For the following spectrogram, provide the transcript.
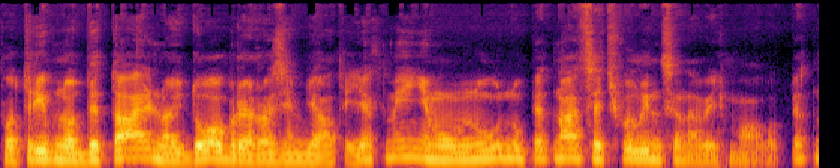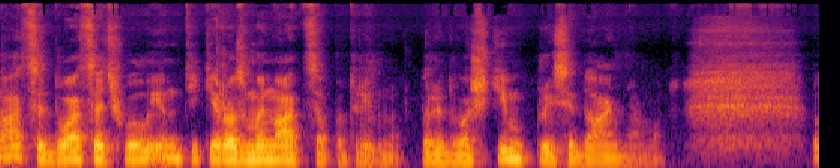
Потрібно детально і добре розім'яти. Як мінімум, ну, ну 15 хвилин це навіть мало. 15-20 хвилин тільки розминатися потрібно перед важким присіданням. Е,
